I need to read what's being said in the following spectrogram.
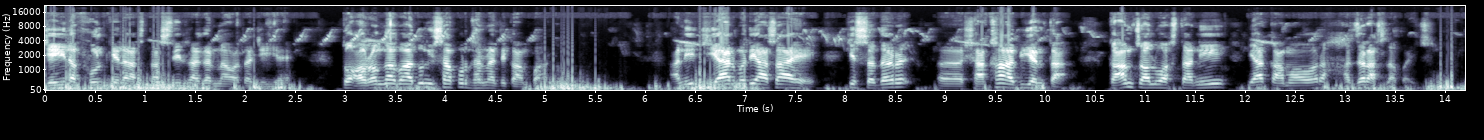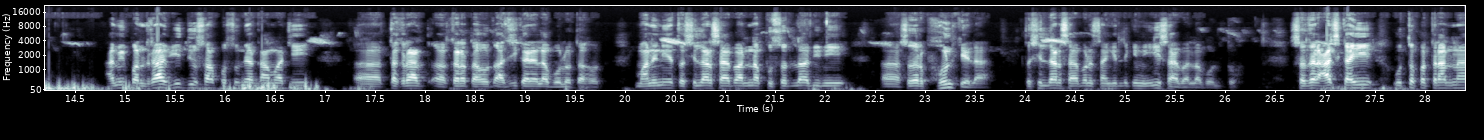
जेईला फोन केला असता श्रीसागर नावाचा जेई आहे. तो औरंगाबादहून इसापूर धरणाचे काम पाहतो. आणि जी आरमध्ये असं आहे की सदर शाखा अभियंता काम चालू असताना या कामावर हजर असला पाहिजे. आम्ही पंधरा वीस दिवसापासून या कामाची तक्रार करत आहोत अधिकाऱ्याला बोलत आहोत. माननीय तहसीलदार साहेबांना पुसदला बी मी सदर फोन केला. तहसीलदार साहेबांनी सांगितलं की मी ई साहेबाला बोलतो. सदर आज काही वृत्तपत्रांना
